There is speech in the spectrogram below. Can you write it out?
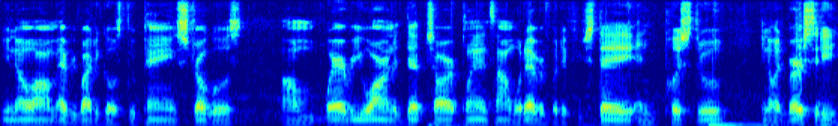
You know, um, everybody goes through pain, struggles, um, wherever you are on the depth chart, playing time, whatever. But if you stay and you push through, you know, adversity,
